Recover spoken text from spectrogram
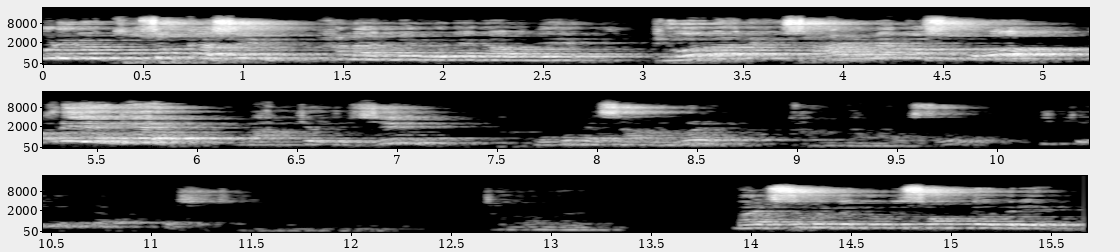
우리를 구속하신 하나님의 은혜 가운데 변화된 삶의 모습으로 우리에게 맡겨주신 복음의 사명을 감당할 수 있게 된다는 것이죠. 말씀을 듣는 우리 성도들이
